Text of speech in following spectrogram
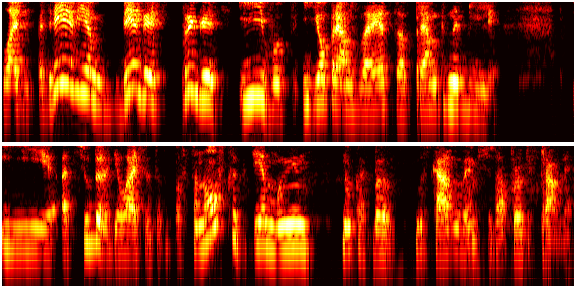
лазить по деревьям, бегать, прыгать, и вот ее прям за это прям гнобили. И отсюда родилась вот эта постановка, где мы, ну, как бы высказываемся, да, против травли.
